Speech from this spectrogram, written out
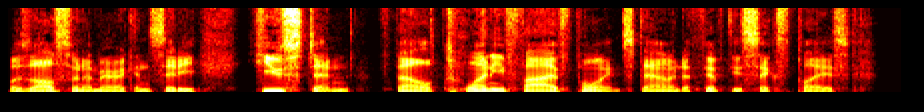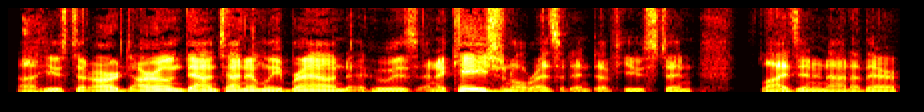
was also an American city. Houston fell 25 points down to 56th place. Uh, Houston, our our own downtown Emily Brown, who is an occasional resident of Houston, slides in and out of there.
